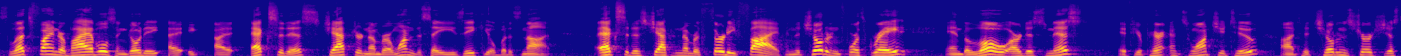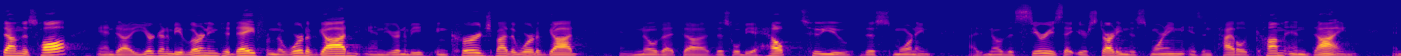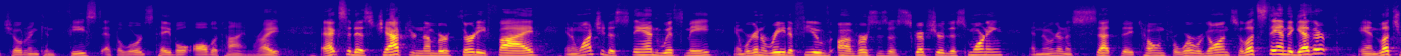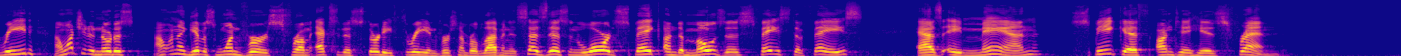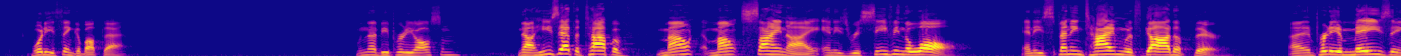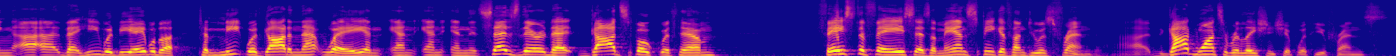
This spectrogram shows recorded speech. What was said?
So let's find our Bibles and go to uh, uh, Exodus chapter number, I wanted to say Ezekiel, but it's not. Exodus chapter number 35. And the children in fourth grade and below are dismissed, if your parents want you to, uh, to Children's Church just down this hall. And uh, you're going to be learning today from the Word of God, and you're going to be encouraged by the Word of God, and know that uh, this will be a help to you this morning. I know the series that you're starting this morning is entitled Come and Dine and children can feast at the Lord's table all the time, right? Exodus chapter number 35, and I want you to stand with me, and we're going to read a few uh, verses of Scripture this morning, and then we're going to set the tone for where we're going. So let's stand together and let's read. I want you to notice, I want to give us one verse from Exodus 33 and verse number 11. It says this And the Lord spake unto Moses face to face, as a man speaketh unto his friend. What do you think about that? Wouldn't that be pretty awesome? Now, he's at the top of Mount, Mount Sinai and he's receiving the law and he's spending time with God up there. Uh, and pretty amazing uh, uh, that he would be able to, to meet with God in that way. And, and, and, and it says there that God spoke with him face to face as a man speaketh unto his friend. Uh, God wants a relationship with you, friends.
